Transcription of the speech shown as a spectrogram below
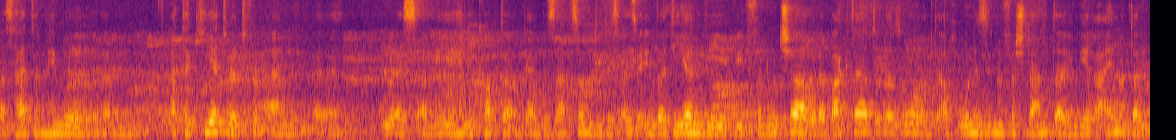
aus heiterem Himmel ähm, attackiert wird von einem äh, US-Armee-Helikopter und deren Besatzung, die das also invadieren wie, wie Fallujah oder Bagdad oder so und auch ohne Sinn und Verstand da irgendwie rein und dann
